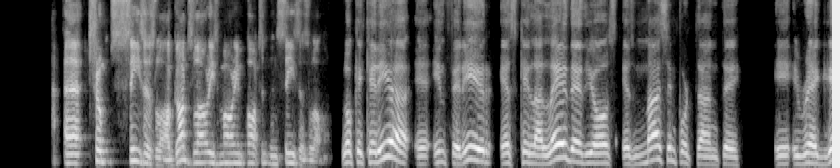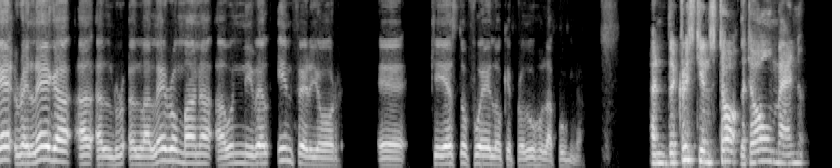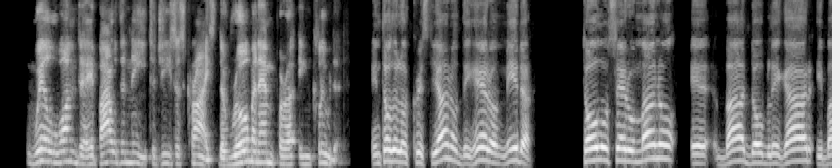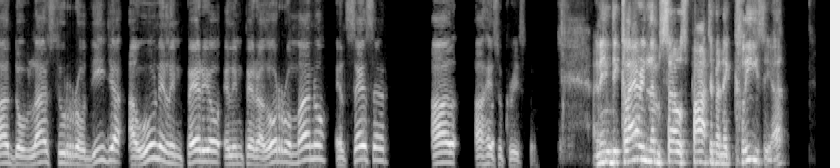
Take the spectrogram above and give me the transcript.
uh, trumps Caesar's law. God's law is more important than Caesar's law. Lo que quería eh, inferir es que la ley de Dios es más importante y y regue- relega a, al- a la ley romana a un nivel inferior, eh, que esto fue lo que produjo la pugna. And the Christians taught that all men will one day bow the knee to Jesus Christ, the Roman emperor included. Entonces los cristianos dijeron, mira, todo ser humano eh, va a doblegar y va a doblar su rodilla, aún el imperio, el emperador romano, el César, al- a Jesucristo. And in declaring themselves part of an ecclesia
